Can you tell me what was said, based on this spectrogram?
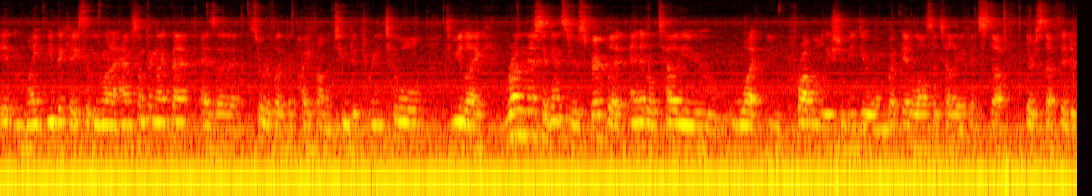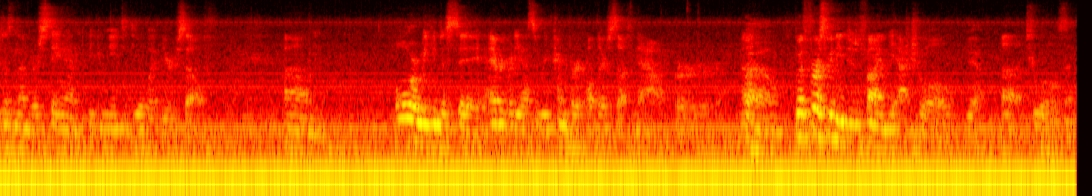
it might be the case that we want to have something like that as a sort of like the Python 2 to 3 tool to be like, run this against your scriptlet and it'll tell you what you probably should be doing, but it'll also tell you if it's stuff, there's stuff that it doesn't understand that you need to deal with yourself. Um, or we can just say everybody has to reconvert all their stuff now, or um, Well- but first we need to define the actual Yeah. uh, tools and,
